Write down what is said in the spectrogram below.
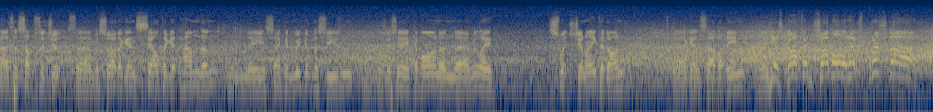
as a substitute. Uh, we saw it against Celtic at Hampden in the second week of the season. As you say, come on and uh, really switched United on uh, against Aberdeen. And here's Gough in trouble, and it's Brewster.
